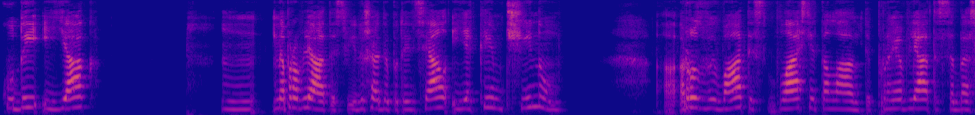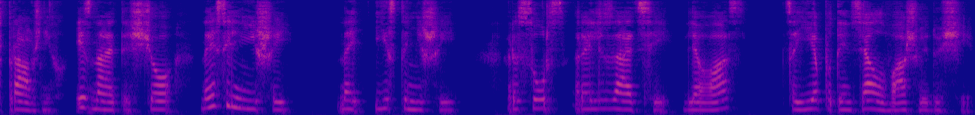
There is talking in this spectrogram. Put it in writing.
куди і як направляти свій душевний потенціал, і яким чином розвивати власні таланти, проявляти себе справжніх. І знаєте, що найсильніший, найістинніший ресурс реалізації для вас це є потенціал вашої душі.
